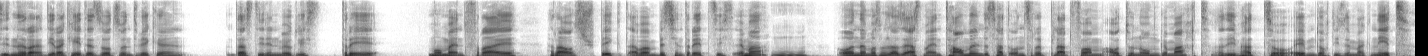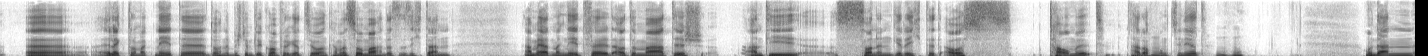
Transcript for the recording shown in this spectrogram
den, die Rakete so zu entwickeln, dass die den möglichst Drehmoment frei rausspickt, aber ein bisschen dreht sich immer. Mhm. Und dann muss man es also erstmal enttaumeln. Das hat unsere Plattform autonom gemacht. Also die hat so eben durch diese Magnet, äh, Elektromagnete durch eine bestimmte Konfiguration kann man so machen, dass es sich dann am Erdmagnetfeld automatisch anti-sonnengerichtet austauschen taumelt. Hat auch funktioniert. Mhm. Und dann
